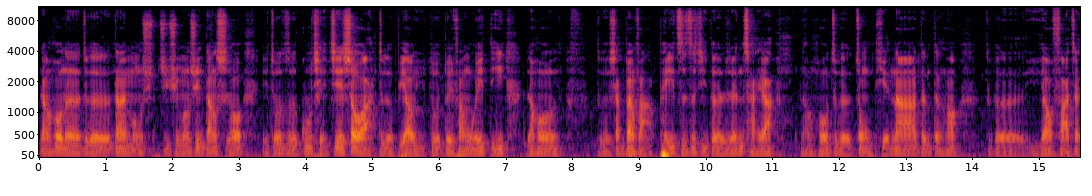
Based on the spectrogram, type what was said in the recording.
然后呢，这个当然蒙逊举渠蒙逊当时候也就是姑且接受啊，这个不要与对对方为敌，然后这个想办法培植自己的人才啊，然后这个种田呐等等哈，这个要发展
